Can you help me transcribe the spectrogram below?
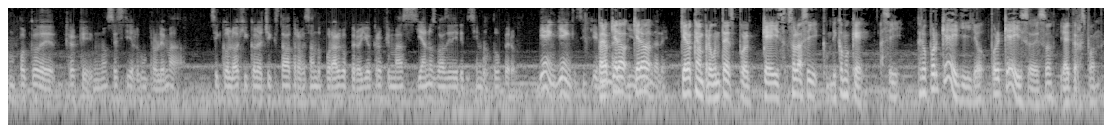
un poco de, creo que no sé si algún problema psicológico la chica estaba atravesando por algo, pero yo creo que más ya nos vas a ir diciendo tú, pero bien, bien, que sí que Pero quiero quiero quiero que me preguntes por qué hizo, solo así, di como que así, pero ¿por qué Guillo? ¿Por qué hizo eso? Y ahí te respondo.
